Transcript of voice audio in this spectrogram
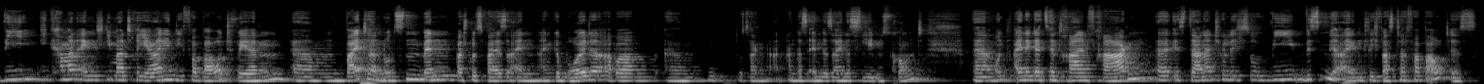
wie, wie kann man eigentlich die Materialien, die verbaut werden, ähm, weiter nutzen, wenn beispielsweise ein, ein Gebäude aber ähm, sozusagen an, an das Ende seines Lebens kommt. Äh, und eine der zentralen Fragen äh, ist da natürlich so, wie wissen wir eigentlich, was da verbaut ist?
